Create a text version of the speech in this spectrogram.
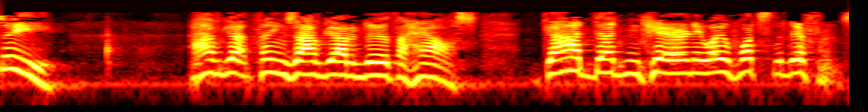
see. I've got things I've got to do at the house. God doesn't care anyway. What's the difference?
